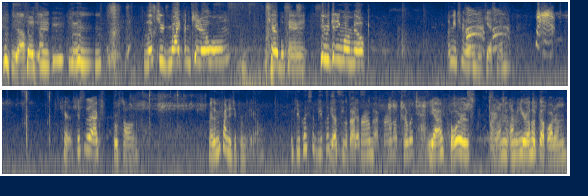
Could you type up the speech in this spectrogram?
yeah. Sasuke. Left your wife and kid at home. Terrible parent. He was getting more milk. Let me turn on BTS now. Here, this is the actual song. Wait, let me find a different video. Can you play some BTS in the background? On October 10th, Yeah, of course. Let me, let me hear a hookup on him.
